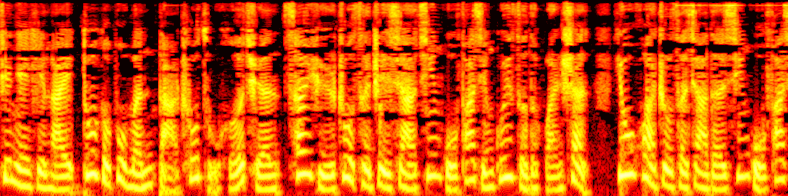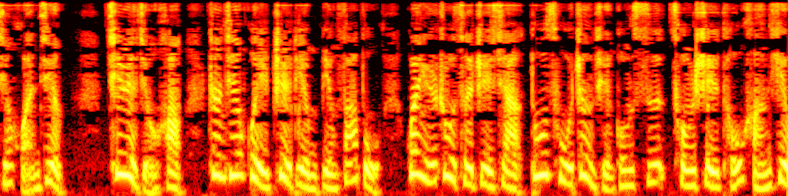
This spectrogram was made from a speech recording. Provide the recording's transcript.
今年以来，多个部门打出组合拳，参与注册制下新股发行规则的完善，优化注册下的新股发行环境。七月九号，证监会制定并发布关于注册制下督促证券公司从事投行业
